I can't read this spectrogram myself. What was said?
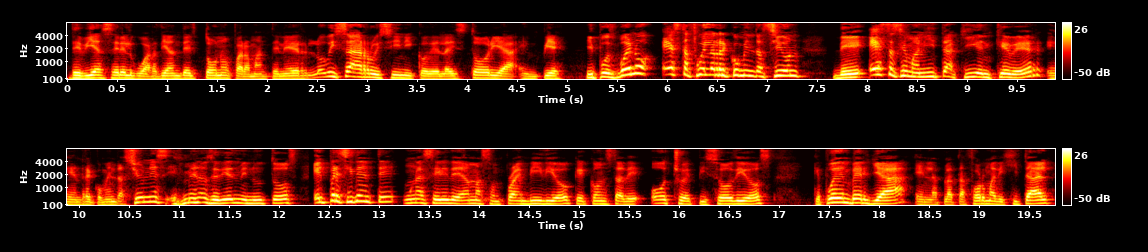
debía ser el guardián del tono para mantener lo bizarro y cínico de la historia en pie. Y pues bueno, esta fue la recomendación de esta semanita aquí en Que Ver, en recomendaciones en menos de 10 minutos. El Presidente, una serie de Amazon Prime Video que consta de 8 episodios que pueden ver ya en la plataforma digital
